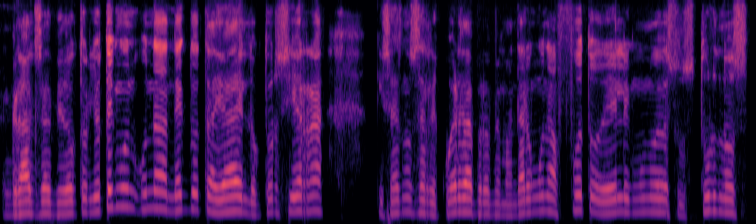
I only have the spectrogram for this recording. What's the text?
Gracias, mi doctor. Yo tengo una anécdota ya del doctor Sierra, quizás no se recuerda, pero me mandaron una foto de él en uno de sus turnos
